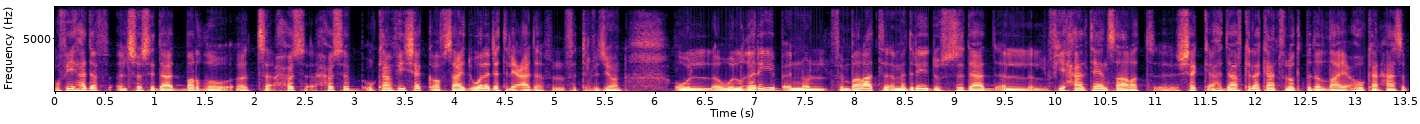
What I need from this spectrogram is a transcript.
وفي هدف السوسيداد برضو آه، حسب وكان في شك offside ولا جت الإعادة في التلفزيون. وال- والغريب إنه في مباراة مدريد وسوسيداد في حالتين صارت شك أهداف كلها كانت في الوقت بدل ضايع. هو كان حاسب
